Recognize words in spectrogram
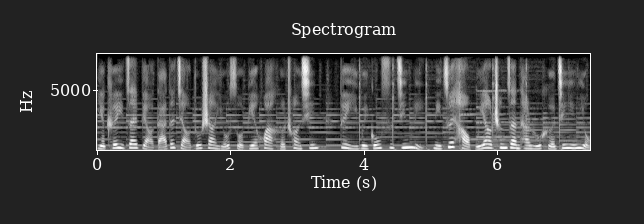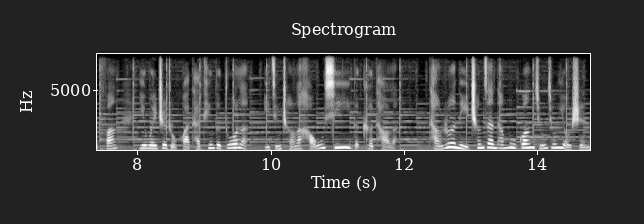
也可以在表达的角度上有所变化和创新。对一位公司经理，你最好不要称赞他如何经营有方，因为这种话他听得多了，已经成了毫无新意的客套了。倘若你称赞他目光炯炯有神、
